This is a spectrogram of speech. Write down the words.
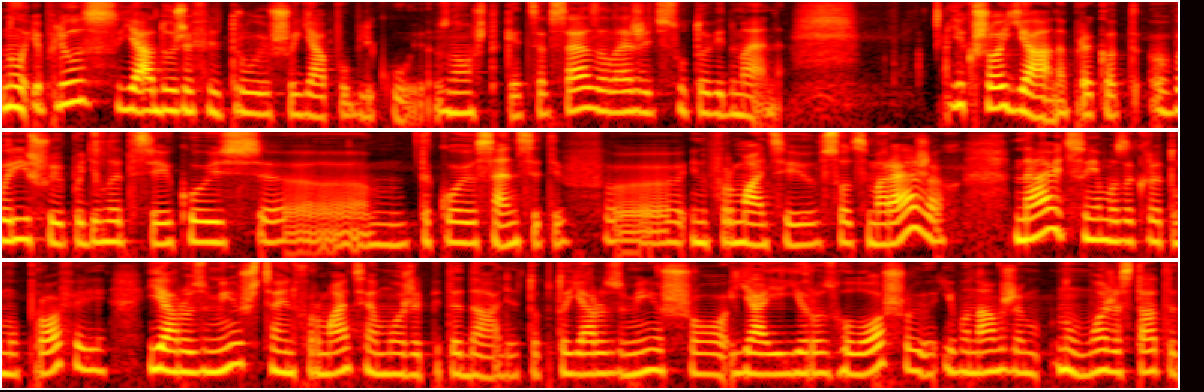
Ну і плюс я дуже фільтрую, що я публікую. Знову ж таки, це все залежить суто від мене. Якщо я, наприклад, вирішую поділитися якоюсь е, такою сенситив е, інформацією в соцмережах, навіть в своєму закритому профілі, я розумію, що ця інформація може піти далі. Тобто я розумію, що я її розголошую, і вона вже ну, може стати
